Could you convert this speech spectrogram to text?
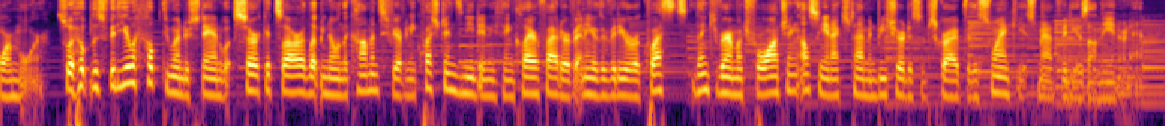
or more. So I hope this video helped you understand what circuits are. Let me know in the comments if you have any questions, need anything clarified, or have any other video requests. Thank you very much for watching. I'll see you next time, and be sure to subscribe for the swankiest math videos on the internet.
